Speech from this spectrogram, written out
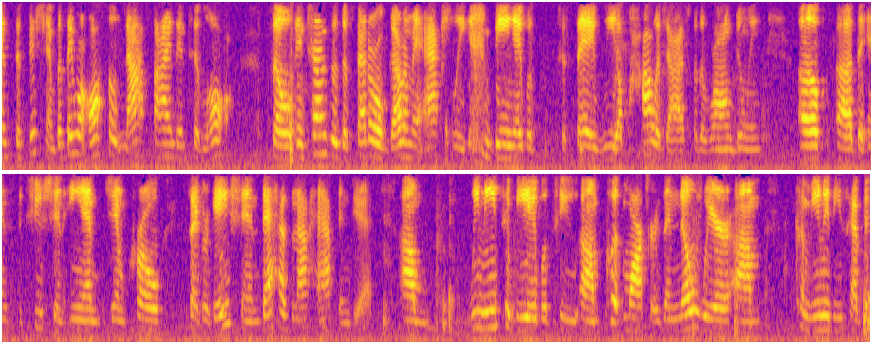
insufficient, but they were also not signed into law. So, in terms of the federal government actually being able say we apologize for the wrongdoing of uh, the institution and Jim Crow segregation, that has not happened yet. Um, we need to be able to um, put markers and know where um, communities have been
